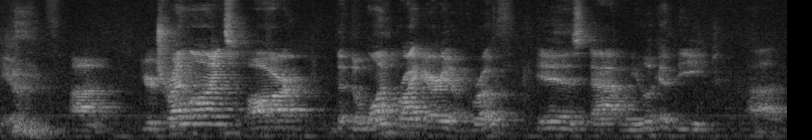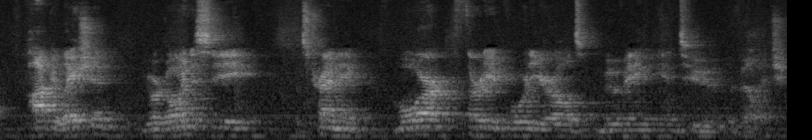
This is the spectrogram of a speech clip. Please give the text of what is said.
here. Uh, your trend lines are, the, the one bright area of growth is that when you look at the uh, population, you're going to see it's trending more 30 and 40 year olds moving into the village.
